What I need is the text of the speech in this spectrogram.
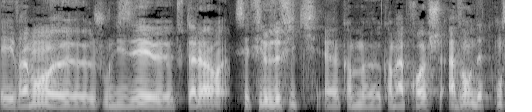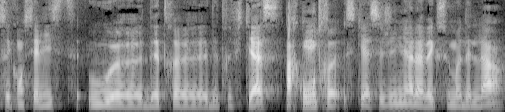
Et vraiment, euh, je vous le disais tout à l'heure, c'est philosophique comme comme approche avant d'être conséquentialiste ou d'être d'être efficace. Par contre, ce qui est assez génial avec ce modèle-là,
